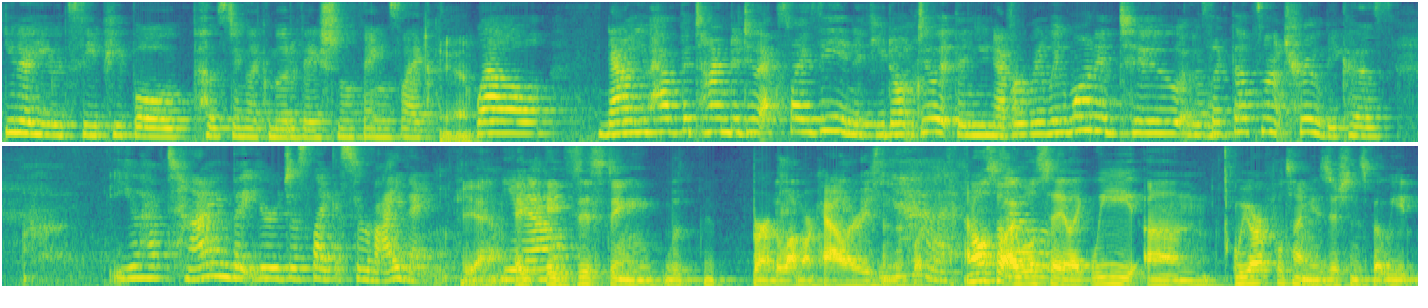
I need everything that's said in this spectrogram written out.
you know you would see people posting like motivational things like Yeah. well now you have the time to do xyz and if you don't do it then you never really wanted to and it's like that's not true because you have time but you're just like surviving Yeah, you E- existing burned a lot more calories than before. And also, I will say, like we um, we are full time musicians, but we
